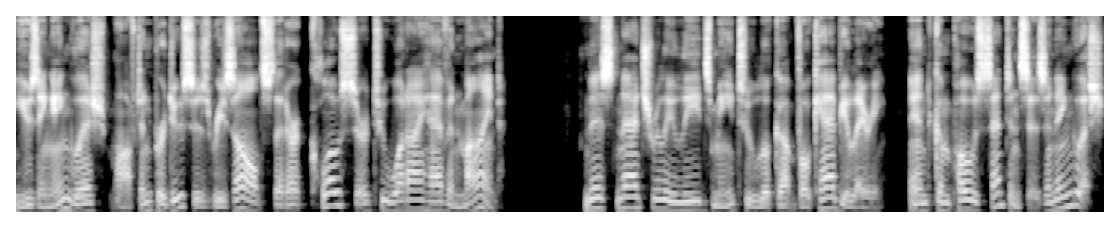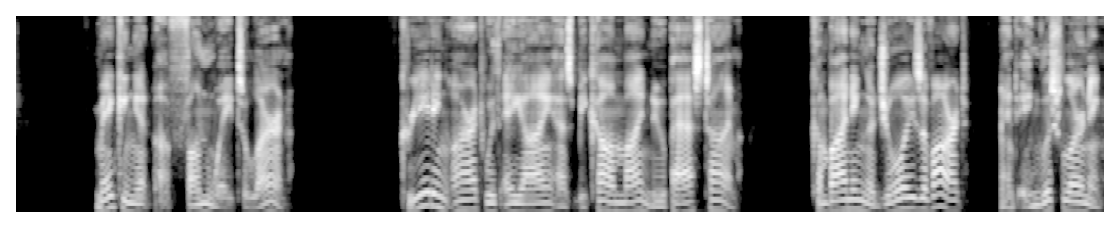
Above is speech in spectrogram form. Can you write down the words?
Using English often produces results that are closer to what I have in mind. This naturally leads me to look up vocabulary and compose sentences in English, making it a fun way to learn. Creating art with AI has become my new pastime, combining the joys of art and English learning.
